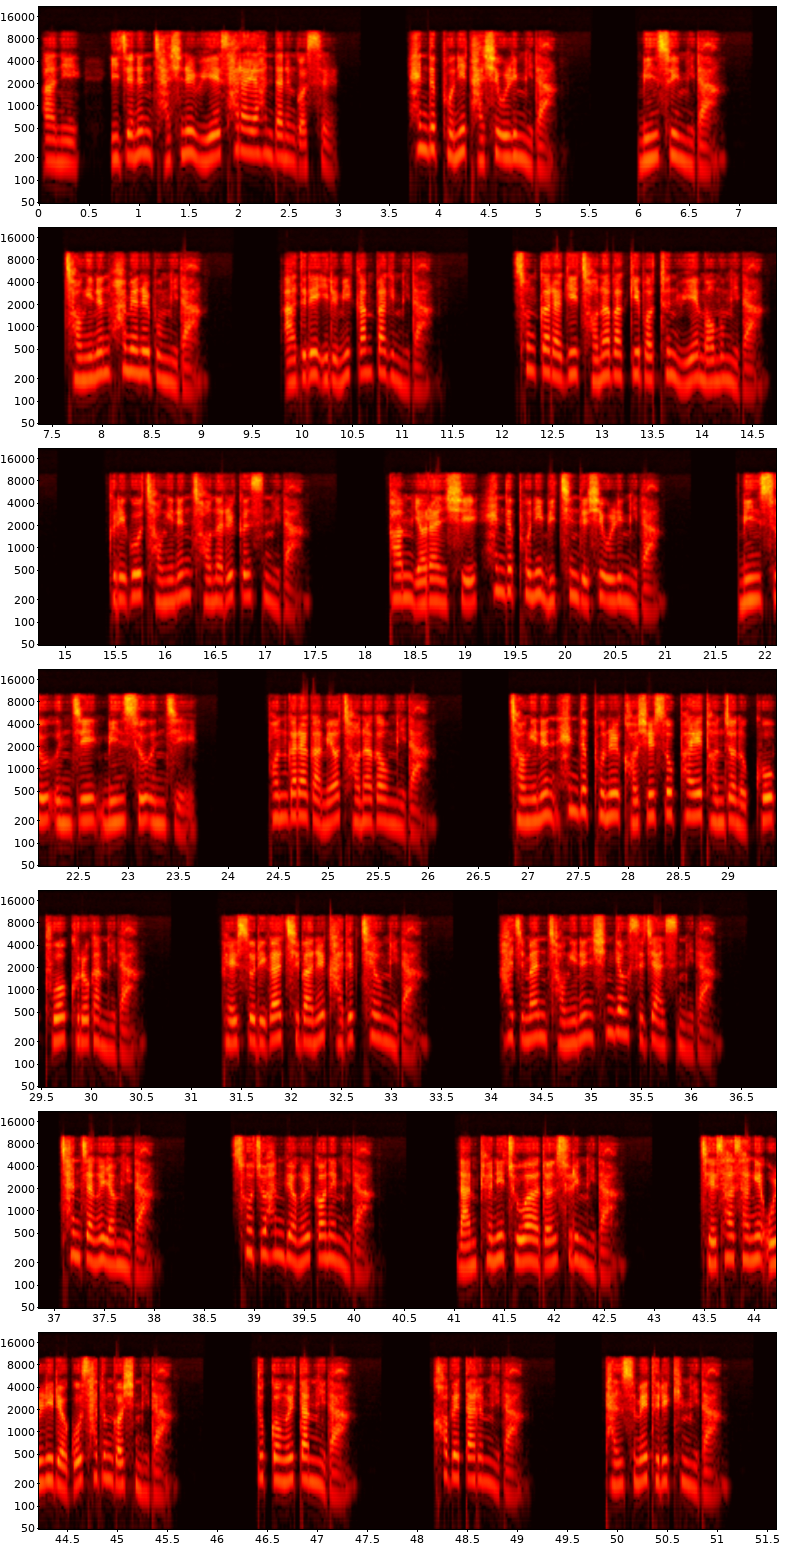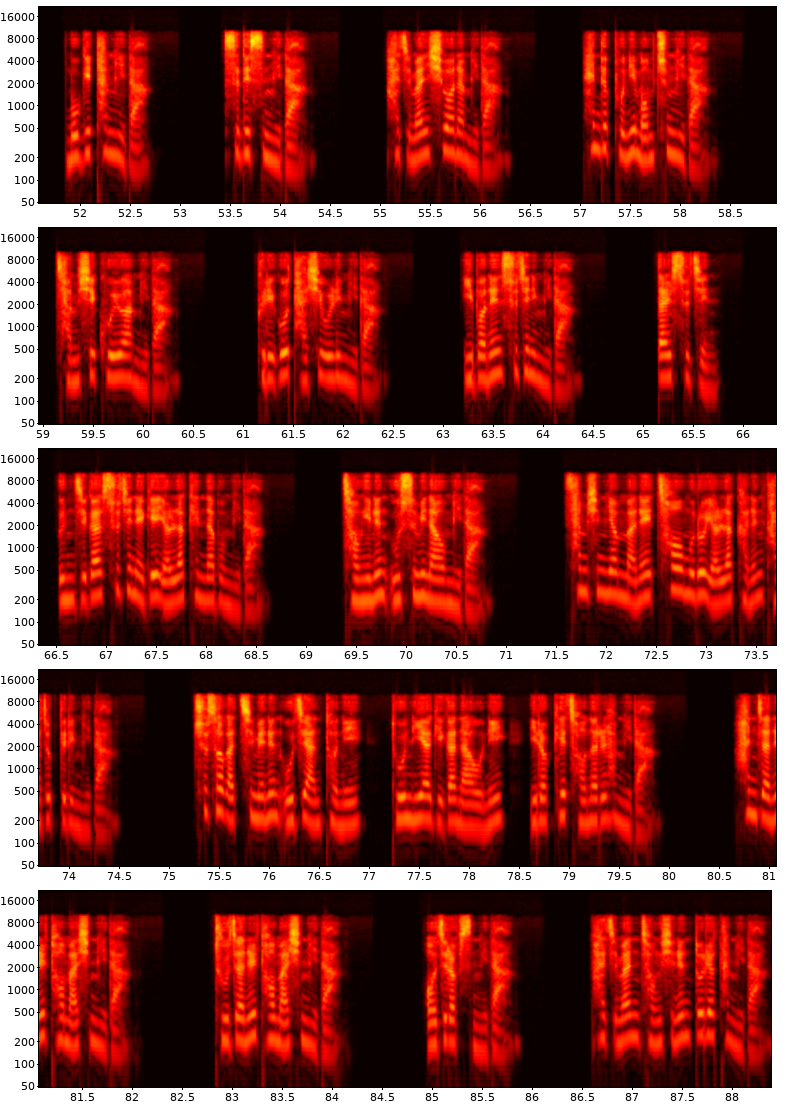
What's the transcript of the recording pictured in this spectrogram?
아니, 이제는 자신을 위해 살아야 한다는 것을. 핸드폰이 다시 울립니다. 민수입니다. 정희는 화면을 봅니다. 아들의 이름이 깜빡입니다. 손가락이 전화받기 버튼 위에 머뭅니다. 그리고 정희는 전화를 끊습니다. 밤 11시 핸드폰이 미친 듯이 울립니다. 민수 은지 민수 은지 번갈아 가며 전화가 옵니다. 정희는 핸드폰을 거실 소파에 던져놓고 부엌으로 갑니다. 벨소리가 집안을 가득 채웁니다. 하지만 정희는 신경 쓰지 않습니다. 찬장을 엽니다. 소주 한 병을 꺼냅니다. 남편이 좋아하던 술입니다. 제 사상에 올리려고 사둔 것입니다. 뚜껑을 땁니다. 컵에 따릅니다. 단숨에 들이킵니다. 목이 탑니다. 쓰디습니다. 하지만 시원합니다. 핸드폰이 멈춥니다. 잠시 고요합니다. 그리고 다시 울립니다. 이번엔 수진입니다. 딸 수진. 은지가 수진에게 연락했나 봅니다. 정희는 웃음이 나옵니다. 30년 만에 처음으로 연락하는 가족들입니다. 추석 아침에는 오지 않더니 돈 이야기가 나오니 이렇게 전화를 합니다. 한 잔을 더 마십니다. 두 잔을 더 마십니다. 어지럽습니다. 하지만 정신은 또렷합니다.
